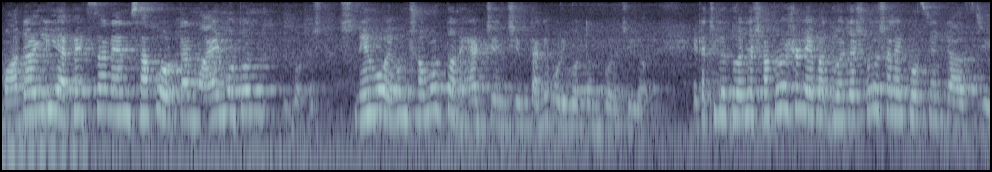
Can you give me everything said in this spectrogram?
motherly affection and support তার মায়ের মতন স্নেহ এবং সমর্থন হ্যাড চেঞ্জ তাকে পরিবর্তন করেছিল। এটা ছিল দু হাজার সতেরো সালে, এবার দু হাজার ষোলো সালের কোশ্চেনটা আসছি।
